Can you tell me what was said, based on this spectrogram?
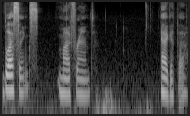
Blessings, my friend. Agatha.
